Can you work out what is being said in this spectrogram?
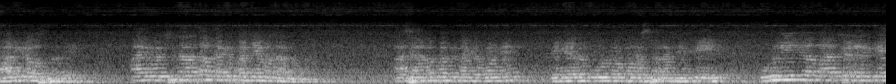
వాళ్ళకే వస్తుంది. ఆయన వచ్చిన తర్వాత దగ్గర పని చేయమన్నారు ఆ శాఖపతి నాకు ఇవ్వండి మీకు ఏదో కూలి రూపం వస్తానని చెప్పి కూలీగా మార్చడానికే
